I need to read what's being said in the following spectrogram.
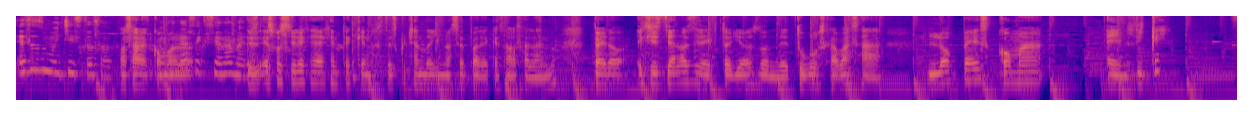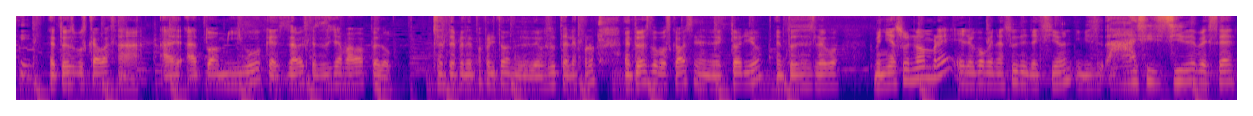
eso es muy chistoso. O sea, como una sección Es, amarilla. es posible que haya gente que nos esté escuchando y no sepa de qué estamos hablando, pero existían los directorios donde tú buscabas a López, coma Enrique. Sí. Entonces buscabas a, a- a tu amigo que sabes que se llamaba, pero se te perdió el papelito donde dejó su teléfono. Entonces lo buscabas en el directorio. Entonces luego venía su nombre y luego venía su dirección y dices, ay, sí, sí debe ser.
